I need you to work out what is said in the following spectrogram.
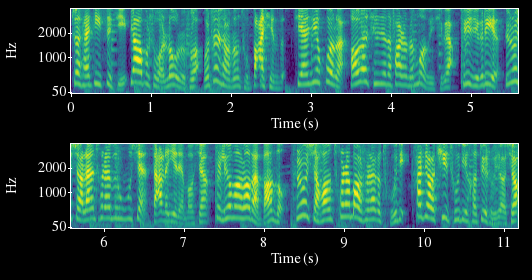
这才第四集，要不是我搂着说，我至少能吐八千字。剪辑混乱，好多情节都发生的莫名其妙。举几个例子，比如小兰突然被诬陷砸了夜店包厢，被流氓老板绑走；比如小黄突然冒出来个徒弟，他就要替徒弟和对手叫嚣；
